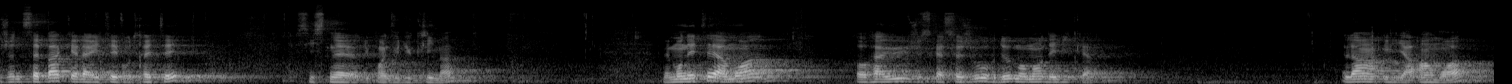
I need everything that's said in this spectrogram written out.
Je ne sais pas quel a été votre été, si ce n'est du point de vue du climat, mais mon été à moi aura eu jusqu'à ce jour deux moments délicats. L'un il y a un mois,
